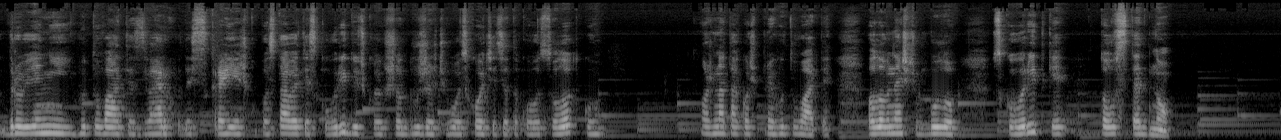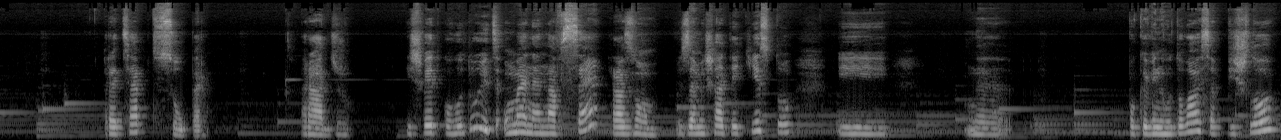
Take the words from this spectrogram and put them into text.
дров'яній готувати зверху, десь з краєчку поставити сковорідочку, якщо дуже чогось хочеться такого солодкого. Можна також приготувати. Головне, щоб було в сковорідки товсте дно. Рецепт супер. Раджу. І швидко готується. У мене на все разом замішати тісто, і е, поки він готувався, пішло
